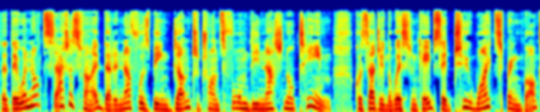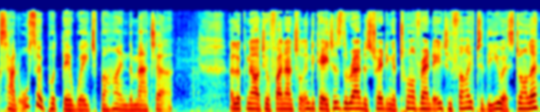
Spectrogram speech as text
that they were not satisfied that enough was being done to transform the national team. COSATU in the Western Cape said two white Springboks had also also put their weight behind the matter. A look now at your financial indicators. The rand is trading at 12 rand 85 to the US dollar,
